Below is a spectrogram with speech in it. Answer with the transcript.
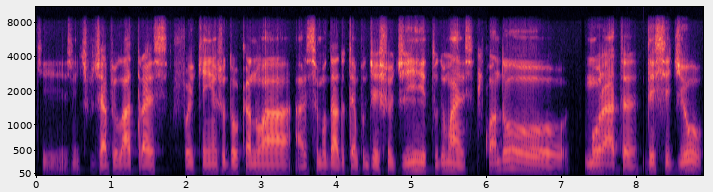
que a gente já viu lá atrás, foi quem ajudou o Kano a, a se mudar do templo de Eixodi e tudo mais. Quando Murata decidiu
